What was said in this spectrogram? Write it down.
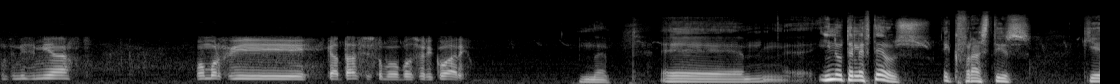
Μου θυμίζει μια όμορφη κατάσταση στο ποδοσφαιρικό Άρη. ναι. Ε, είναι ο τελευταίος εκφραστής και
